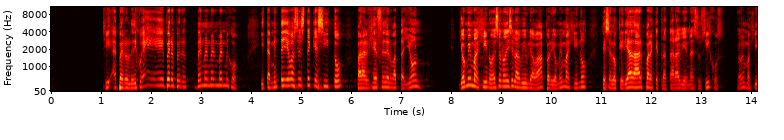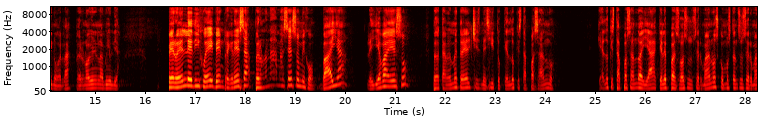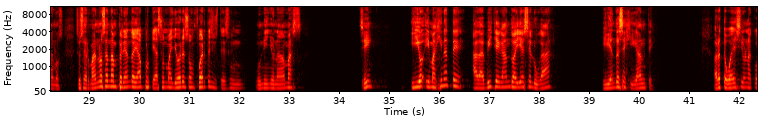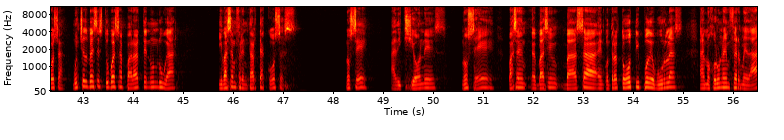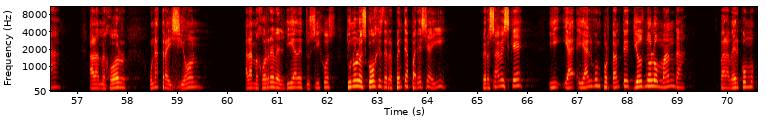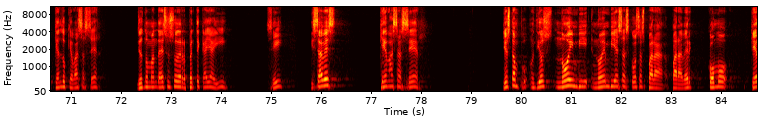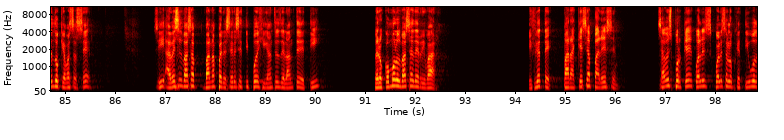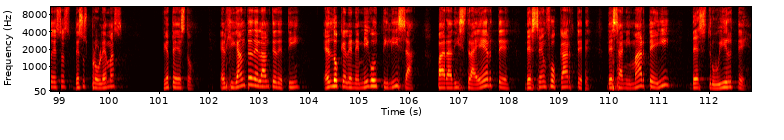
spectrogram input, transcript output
Sí, pero le dijo, eh, pero, pero, ven, ven, ven, ven, mijo. Y también te llevas este quesito para el jefe del batallón. Yo me imagino, eso no dice la Biblia, va, pero yo me imagino que se lo quería dar para que tratara bien a sus hijos. Yo me imagino, ¿verdad? Pero no viene en la Biblia. Pero él le dijo, hey, ven, regresa, pero no nada más eso, mijo. Vaya, le lleva eso pero también me trae el chismecito, ¿qué es lo que está pasando? ¿Qué es lo que está pasando allá? ¿Qué le pasó a sus hermanos? ¿Cómo están sus hermanos? Sus hermanos andan peleando allá porque ya son mayores, son fuertes y usted es un, niño nada más. ¿Sí? Y yo, imagínate a David llegando ahí a ese lugar y viendo ese gigante. Ahora te voy a decir una cosa. Muchas veces tú vas a pararte en un lugar y vas a enfrentarte a cosas. No sé, adicciones, no sé, eh, vas a, encontrar todo tipo de burlas, a lo mejor una enfermedad, a lo mejor una traición, a lo mejor rebeldía de tus hijos. Tú no lo escoges, de repente aparece ahí. Pero ¿sabes qué? Y, y, algo importante, Dios no lo manda para ver cómo, qué es lo que vas a hacer. Dios no manda eso, eso de repente cae ahí. ¿Sí? Y sabes qué vas a hacer. Dios, no, envía, no envía esas cosas para, ver cómo, qué es lo que vas a hacer. ¿Sí? A veces van a aparecer ese tipo de gigantes delante de ti, pero ¿cómo los vas a derribar? Y fíjate, ¿para qué se aparecen? ¿Sabes por qué? ¿Cuál es, cuál es el objetivo de esos, de esos problemas? Fíjate esto, el gigante delante de ti es lo que el enemigo utiliza para distraerte, desenfocarte, desanimarte y destruirte.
